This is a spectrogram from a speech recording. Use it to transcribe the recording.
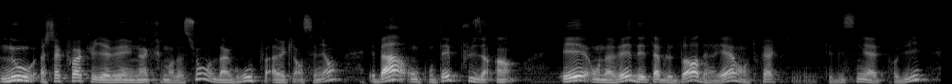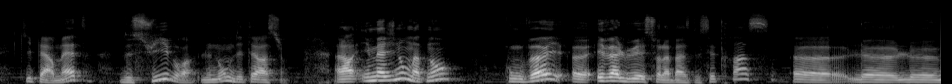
nous, à chaque fois qu'il y avait une incrémentation d'un groupe avec l'enseignant, eh ben, on comptait plus 1. Et on avait des tableaux de bord derrière, en tout cas qui étaient destinés à être produits, qui permettent de suivre le nombre d'itérations. Alors imaginons maintenant qu'on veuille euh, évaluer sur la base de ces traces euh, le,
